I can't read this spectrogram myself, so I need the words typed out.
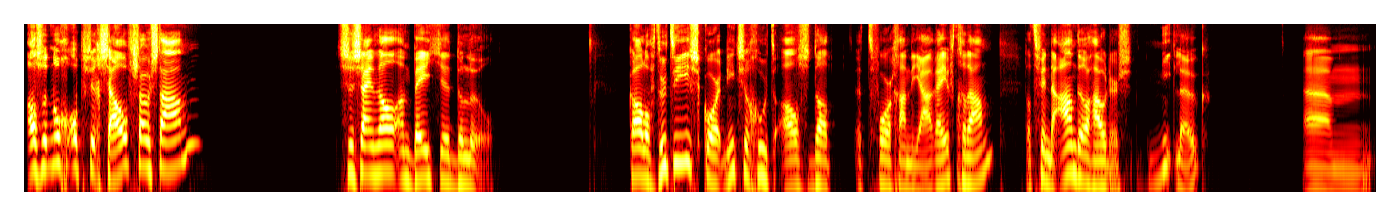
als het nog op zichzelf zou staan, ze zijn wel een beetje de lul. Call of Duty scoort niet zo goed als dat het voorgaande jaren heeft gedaan. Dat vinden aandeelhouders niet leuk. Um,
